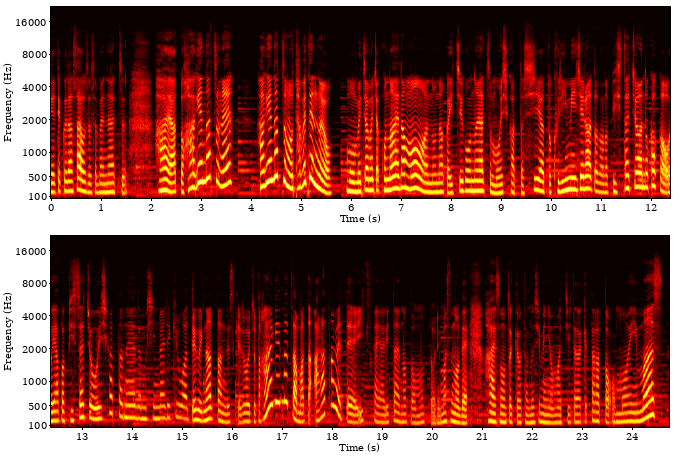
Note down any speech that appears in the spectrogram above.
えてくださいおすすめのやつ。はいあとハーゲンダッツね。ハーゲンダッツも食べてんのよ。もうめちゃめちゃこの間もあのなんかいちごのやつも美味しかったしあとクリーミージェラートののピスタチオカカオやっぱピスタチオ美味しかったねでも信頼できるわっていう風になったんですけどちょっとハーゲンダッツはまた改めていつかやりたいなと思っておりますのではいその時を楽しみにお待ちいただけたらと思います。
